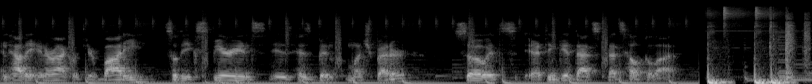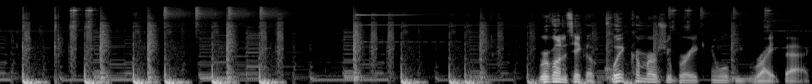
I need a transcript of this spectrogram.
and how they interact with your body. So the experience is has been much better. So it's I think it, that's that's helped a lot. We're going to take a quick commercial break and we'll be right back.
